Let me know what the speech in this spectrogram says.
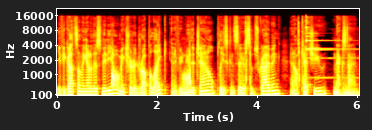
If you got something out of this video, make sure to drop a like. And if you're new to the channel, please consider subscribing and I'll catch you next time.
